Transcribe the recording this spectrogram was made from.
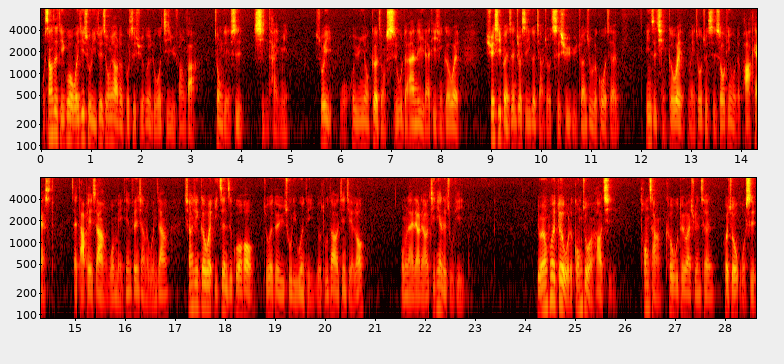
我上次提过，危机处理最重要的不是学会逻辑与方法，重点是心态面。所以我会运用各种实务的案例来提醒各位，学习本身就是一个讲求持续与专注的过程。因此，请各位每周准时收听我的 Podcast，再搭配上我每天分享的文章，相信各位一阵子过后，就会对于处理问题有独到的见解喽。我们来聊聊今天的主题。有人会对我的工作很好奇。通常客户对外宣称会说我是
